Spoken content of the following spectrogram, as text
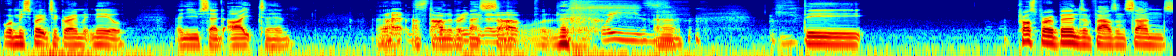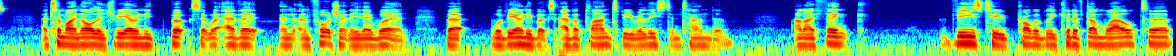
when we spoke to Graham McNeill and you said "ite" to him uh, after one of the best songs, please. uh, the Prospero Burns and Thousand Sons are, to my knowledge, the only books that were ever, and unfortunately they weren't, but were the only books ever planned to be released in tandem. And I think these two probably could have done well to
